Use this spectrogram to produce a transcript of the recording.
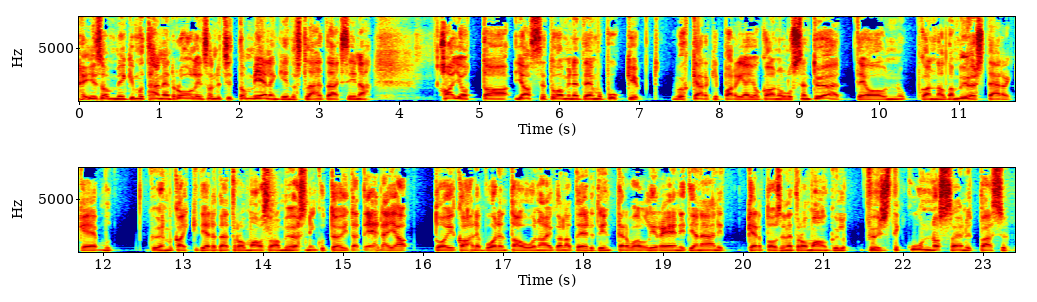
isomminkin, mutta hänen roolinsa nyt sitten on mielenkiintoista. Lähdetäänkö siinä hajottaa Jasse Tuominen, Teemu Pukki kärkiparia, joka on ollut sen työteon kannalta myös tärkeä, mutta kyllä me kaikki tiedetään, että Roma osaa myös niin kuin töitä tehdä ja toi kahden vuoden tauon aikana tehdyt intervallireenit ja nämä niin kertoo sen, että Roma on kyllä fyysisesti kunnossa ja nyt päässyt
